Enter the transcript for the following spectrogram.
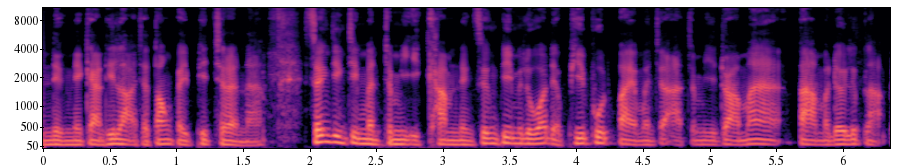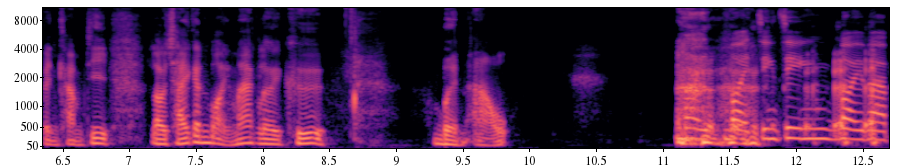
รหนึ่งในการที่เราอาจจะต้องไปพิจารณาซึ่งจริง ๆ มันจะมีอีกคำหนึ่งซึ่งพี่ไม่รู้ว่าเดี๋ยวพี่พูดไปมันจะอาจจะมีดราม่าตามมาด้วยหรือเปล่าเป็นคำที่เราใช้กันบ่อยมากเลยคือเบิร์นเอาบ่อยบ่อยจริง ๆ บ่อยแบบ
